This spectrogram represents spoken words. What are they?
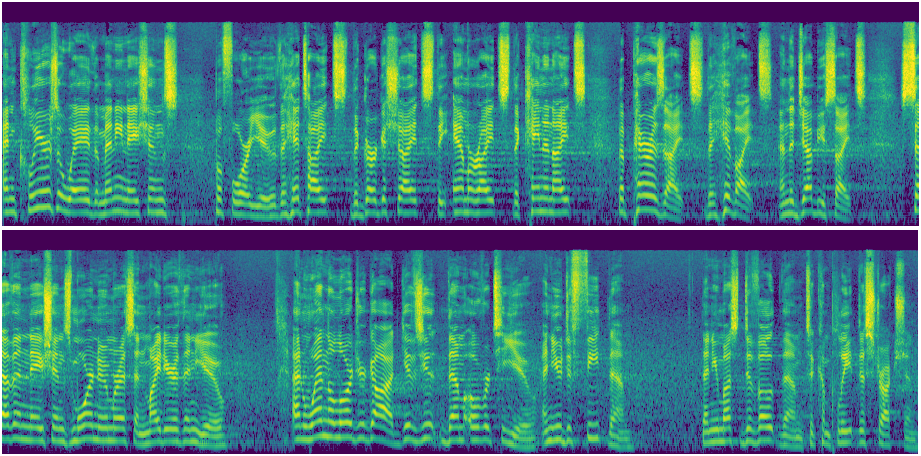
and clears away the many nations before you the Hittites, the Girgashites, the Amorites, the Canaanites, the Perizzites, the Hivites, and the Jebusites, seven nations more numerous and mightier than you. And when the Lord your God gives you, them over to you and you defeat them, then you must devote them to complete destruction.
